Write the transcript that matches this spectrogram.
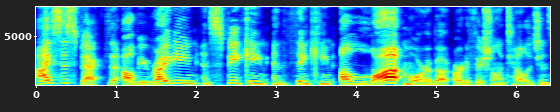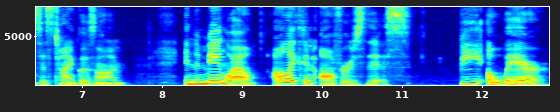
I suspect that I'll be writing and speaking and thinking a lot more about artificial intelligence as time goes on. In the meanwhile, all I can offer is this be aware.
